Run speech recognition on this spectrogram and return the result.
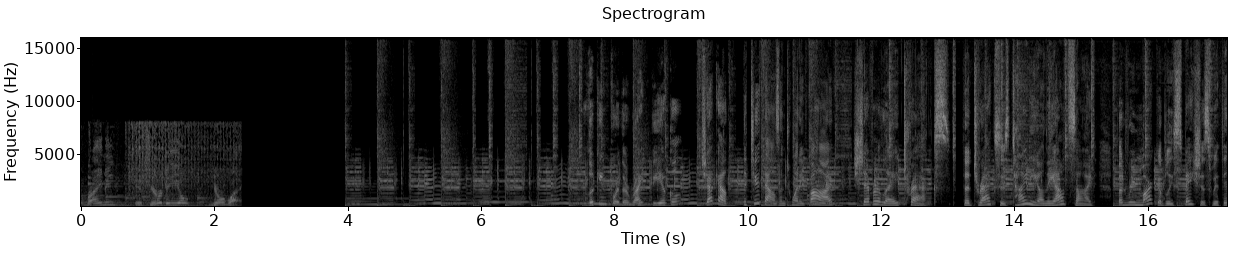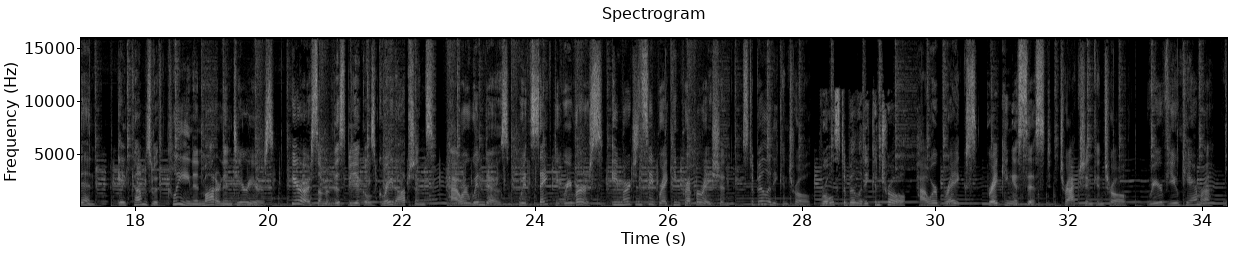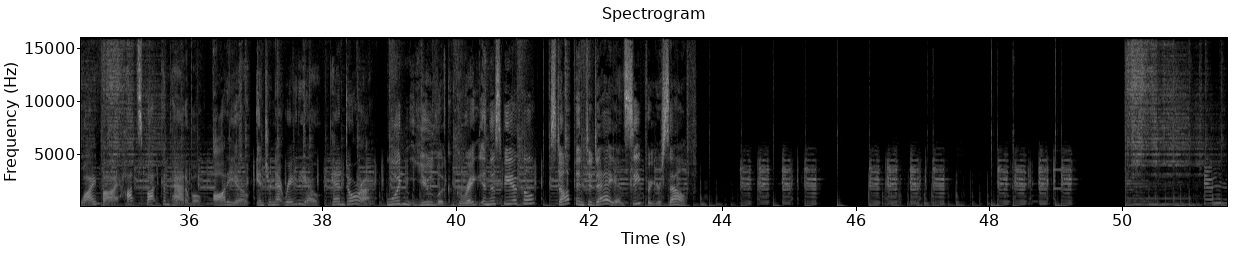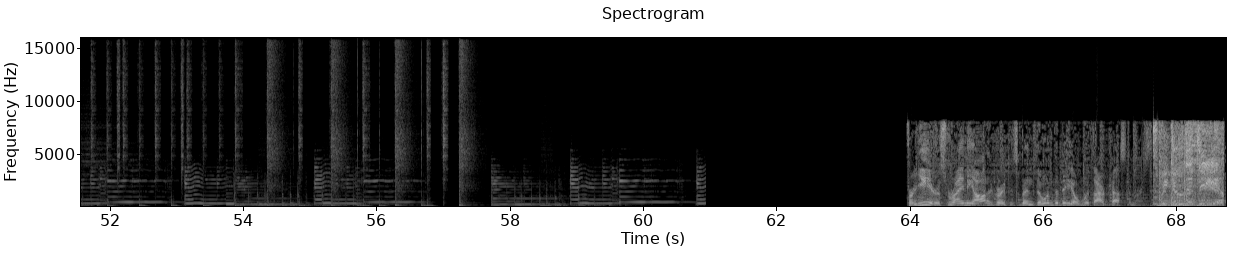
Ramey, it's your deal, your way. Looking for the right vehicle? Check out the 2025 Chevrolet Trax. The Trax is tiny on the outside, but remarkably spacious within. It comes with clean and modern interiors. Here are some of this vehicle's great options. Power windows with safety reverse, emergency braking preparation, stability control, roll stability control, power brakes, braking assist, traction control, rear view camera, Wi-Fi hotspot compatible, audio, internet radio, Pandora. Wouldn't you look great in this vehicle? Stop in today and see for yourself. For years, Ramey Auto Group has been doing the deal with our customers. We do the deal.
